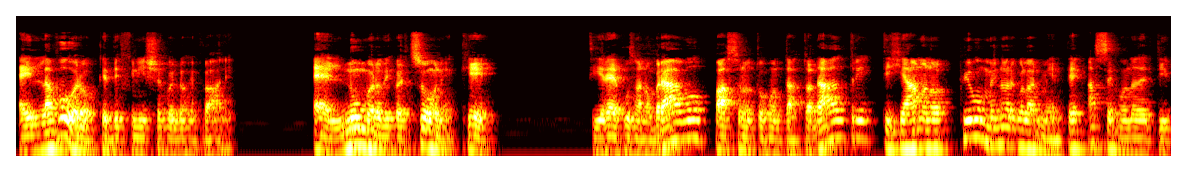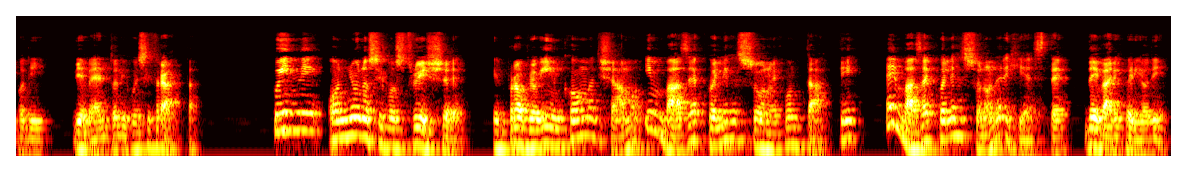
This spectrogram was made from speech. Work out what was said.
È il lavoro che definisce quello che vale. È il numero di persone che ti reputano bravo, passano il tuo contatto ad altri, ti chiamano più o meno regolarmente a seconda del tipo di, di evento di cui si tratta. Quindi ognuno si costruisce il proprio income, diciamo, in base a quelli che sono i contatti e in base a quelle che sono le richieste dei vari periodi.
